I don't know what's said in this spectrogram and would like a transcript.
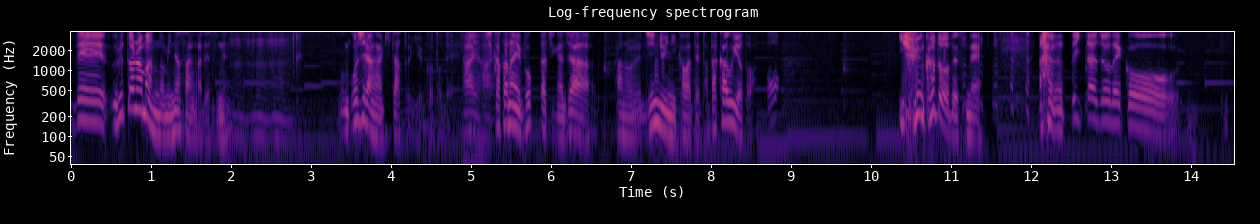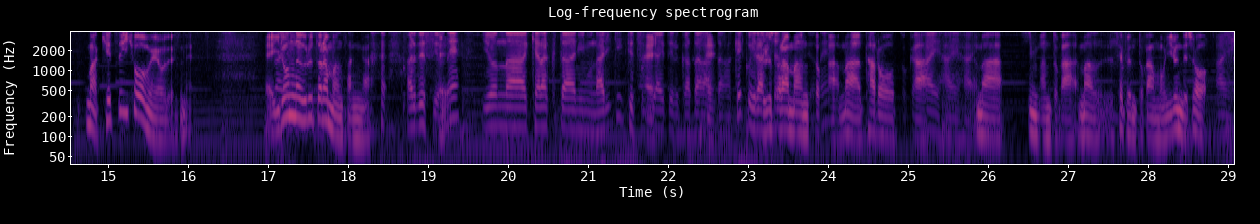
で、ウルトラマンの皆さんがですね、うんうんうん、ゴジラが来たということで、はいはい、仕方ない僕たちがじゃあ、あの、人類に代わって戦うよと。いうことをですね、あの、ツイッター上でこう、まあ、決意表明をですね、いろんなウルトラマンさんが。あれですよね、いろんなキャラクターにもなりきってつぶやいてる方々が結構いらっしゃる、ね、ウルトラマンとか、まあ、太郎とか、はいはいはい、まあ、シンマンとか、まあ、セブンとかもいるんでしょう。はいはい、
